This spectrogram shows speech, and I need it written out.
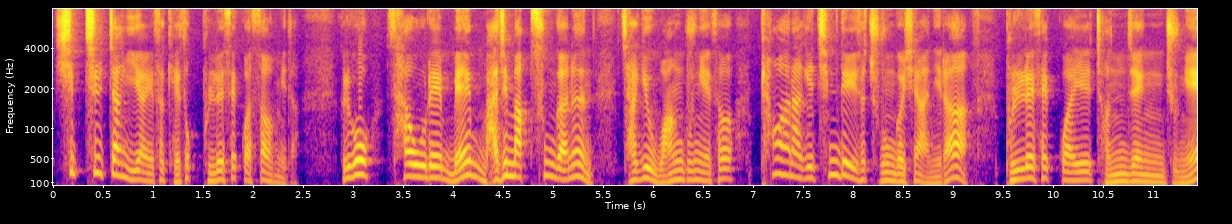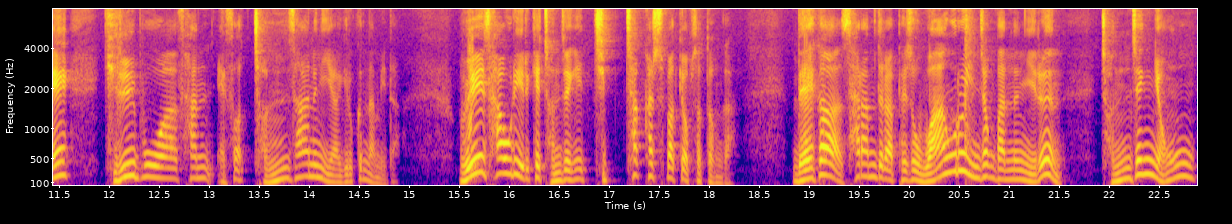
17장 이하에서 계속 블레셋과 싸웁니다. 그리고 사울의 맨 마지막 순간은 자기 왕궁에서 평안하게 침대에서 죽은 것이 아니라 블레셋과의 전쟁 중에 길보아 산에서 전사하는 이야기로 끝납니다. 왜 사울이 이렇게 전쟁에 집착할 수밖에 없었던가? 내가 사람들 앞에서 왕으로 인정받는 일은 전쟁 영웅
